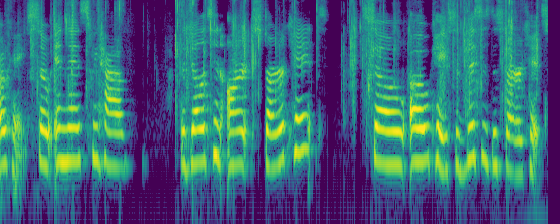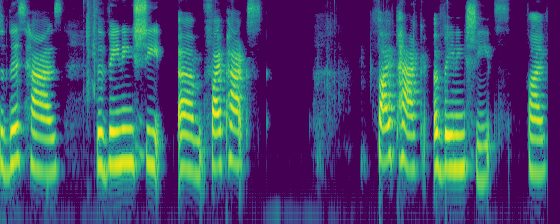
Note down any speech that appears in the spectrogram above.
Okay, so in this we have the Gelatin Art Starter Kit. So, okay, so this is the starter kit. So this has the veining sheet, um, five packs, five pack of veining sheets, five,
